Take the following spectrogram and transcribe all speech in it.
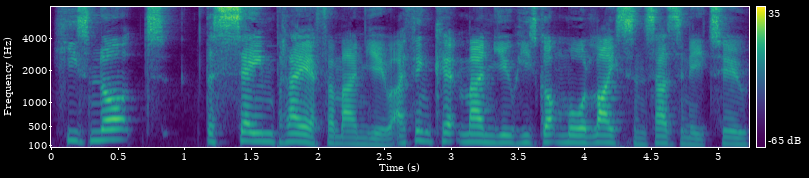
he's not the same player for Man U. I think at Man U he's got more license, hasn't he, to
